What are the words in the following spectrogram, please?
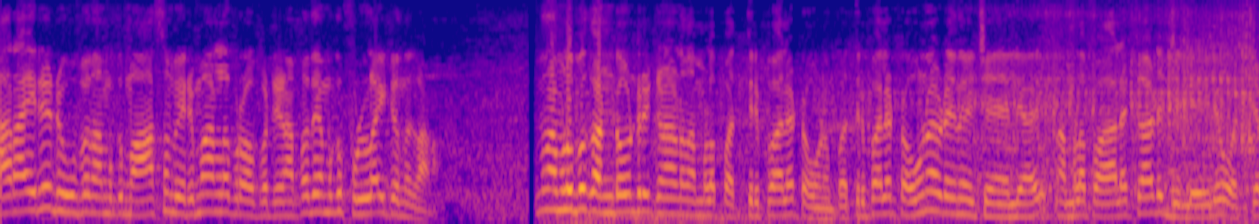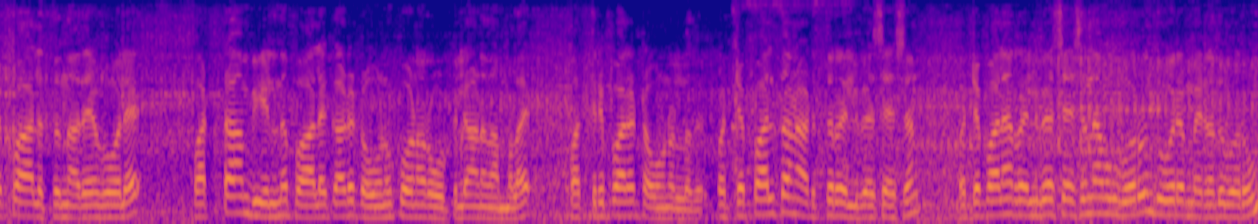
ആറായിരം രൂപ നമുക്ക് മാസം വരുമാനമുള്ള പ്രോപ്പർട്ടിയാണ് അപ്പോൾ അത് നമുക്ക് ഒന്ന് കാണാം. നമ്മളിപ്പോൾ കണ്ടുകൊണ്ടിരിക്കുന്നതാണ് നമ്മളെ പത്തിരിപ്പാല ടൗൺ പത്തിരിപ്പാല ടൗൺ എവിടെയെന്ന് വെച്ച് കഴിഞ്ഞാൽ നമ്മളെ പാലക്കാട് ജില്ലയിൽ ഒറ്റപ്പാലത്ത് നിന്ന് അതേപോലെ പട്ടാമ്പിയിൽ നിന്ന് പാലക്കാട് ടൗണിൽ പോണ റൂട്ടിലാണ് നമ്മളെ പത്തിരിപ്പാല ടൗൺ ഉള്ളത്. ഒറ്റപ്പാലത്താണ് അടുത്ത railway station Ottapalam railway station നമുക്ക് വെറും ദൂരം വരുന്നത് വെറും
